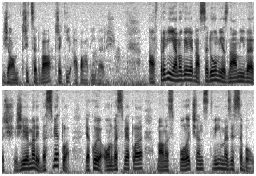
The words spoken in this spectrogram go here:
Žalm 32, 3. a 5. verš. A v 1. Janově 1.7 je známý verš. Žijeme-li ve světle, jako je on ve světle, máme společenství mezi sebou.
